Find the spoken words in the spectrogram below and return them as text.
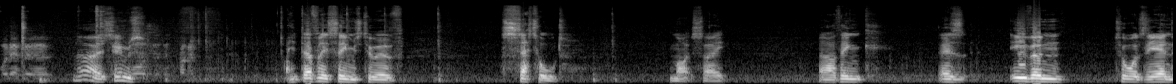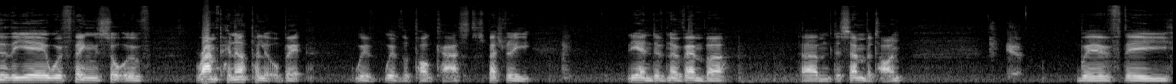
whatever No, it seems was the time. it definitely seems to have settled, you might say. And I think there's even towards the end of the year with things sort of ramping up a little bit with with the podcast, especially the end of November, um, December time. Yeah. With the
